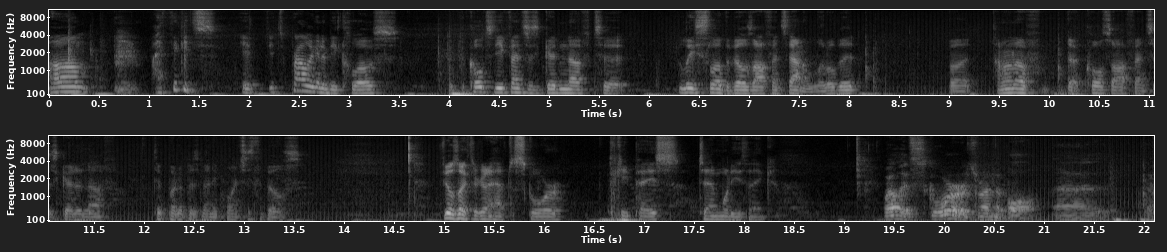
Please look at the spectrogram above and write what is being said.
Um, I think it's it, it's probably going to be close. the Colts defense is good enough to at least slow the Bills offense down a little bit. But I don't know if the Colts offense is good enough to put up as many points as the Bills. Feels like they're going to have to score to keep pace. Tim, what do you think? Well, it's score or it's run the ball. Uh, the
